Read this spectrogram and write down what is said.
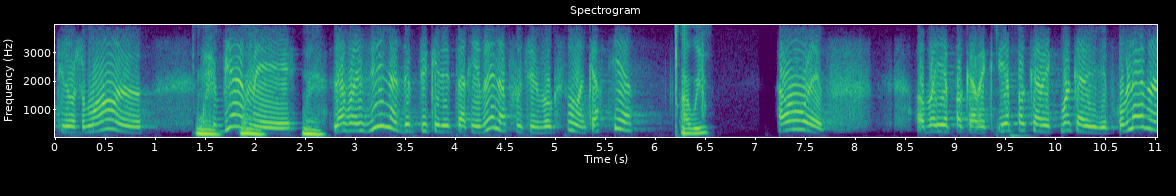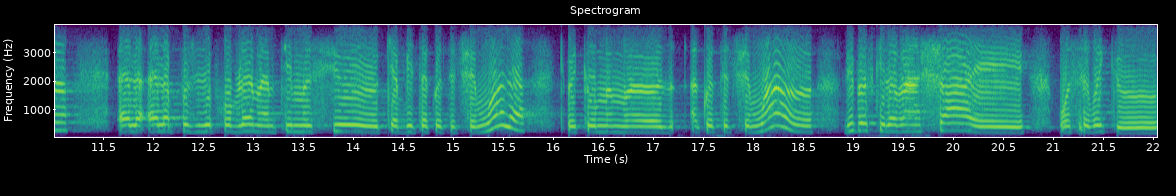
petit logement. euh, je ouais, suis bien, mais la voisine, depuis qu'elle est arrivée, elle a foutu le boxon dans le quartier. Ah oui? Ah ouais. Ah bah, il n'y a pas qu'avec y a pas qu'avec moi qu'elle a eu des problèmes. hein. Elle, elle a posé des problèmes à un petit monsieur euh, qui habite à côté de chez moi, là, qui est quand même euh, à côté de chez moi. euh, lui, parce qu'il avait un chat et bon, c'est vrai que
